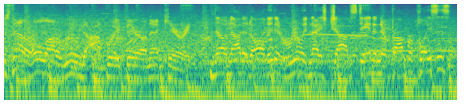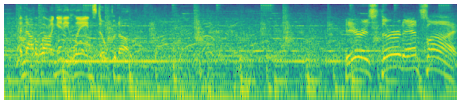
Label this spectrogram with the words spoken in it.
Just not a whole lot of room to operate there on that carry. No, not at all. They did a really nice job staying in their proper places and not allowing any lanes to open up. Here is third and five.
